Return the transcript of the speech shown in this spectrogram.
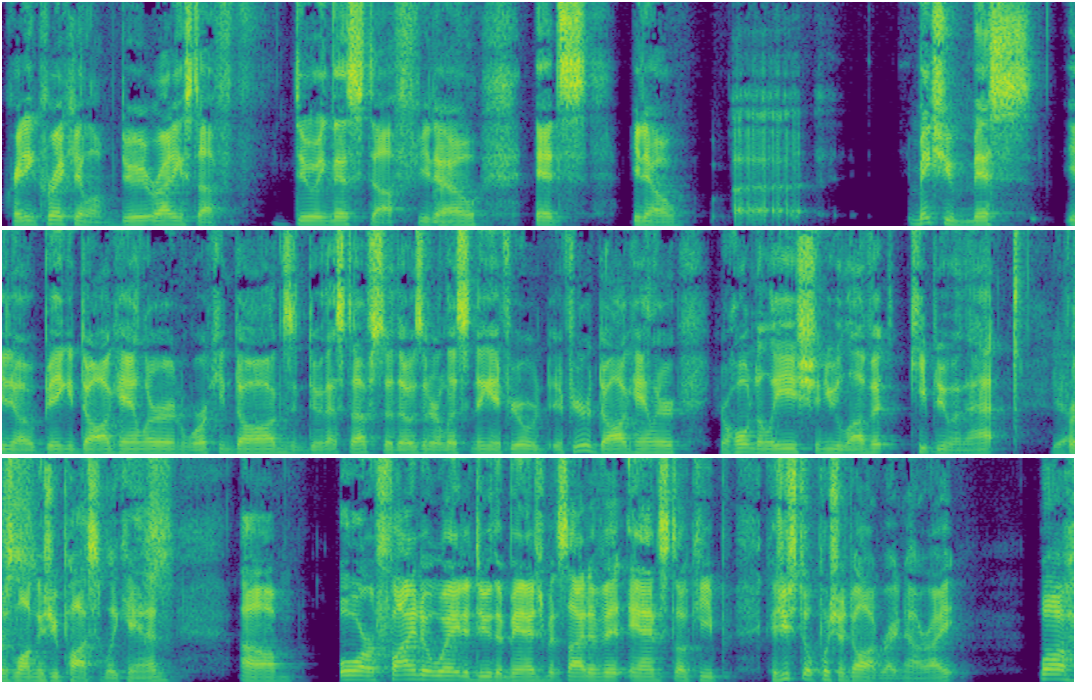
Creating curriculum, doing writing stuff, doing this stuff. You know, it's you know, uh, it makes you miss you know being a dog handler and working dogs and doing that stuff. So those that are listening, if you're if you're a dog handler, you're holding a leash and you love it, keep doing that Yes. for as long as you possibly can. Um, or find a way to do the management side of it and still keep because you still push a dog right now, right? Well,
